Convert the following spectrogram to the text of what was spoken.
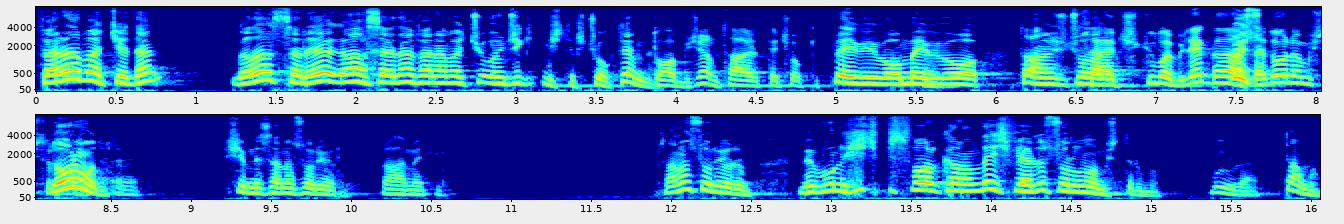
Fenerbahçe'den Galatasaray'a, Galatasaray'dan Fenerbahçe önce gitmiştir. Çok değil mi? Tabii canım tarihte çok gitti. Maybe o, maybe o, Tanju Çolak. Selçuk'la bile Galatasaray'da oynamıştır. Doğru mudur? Evet, Şimdi sana soruyorum. rahmetli. Sana soruyorum. Ve bunu hiçbir spor kanalında hiçbir yerde sorulmamıştır bu. Buyur abi. Tamam.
